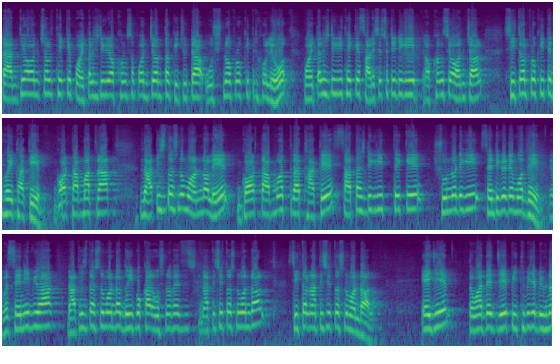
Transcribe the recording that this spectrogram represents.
ক্রান্তীয় অঞ্চল থেকে পঁয়তাল্লিশ ডিগ্রি অক্ষাংশ পর্যন্ত কিছুটা উষ্ণ প্রকৃতির হলেও পঁয়তাল্লিশ ডিগ্রি থেকে সাড়ে ছেষট্টি ডিগ্রি অক্ষাংশ অঞ্চল শীতল প্রকৃতির হয়ে থাকে। গড় তাপমাত্রা, নাতিশীতোষ্ণ মণ্ডলের গড় তাপমাত্রা থাকে সাতাশ ডিগ্রি থেকে শূন্য ডিগ্রি সেন্টিগ্রেডের মধ্যে। এবার শ্রেণি বিভাগ, নাতিশীতোষ্ণ মণ্ডল দুই প্রকার, উষ্ণ নাতিশীতোষ্ণ মণ্ডল, শীতল নাতিশীতোষ্ণ মণ্ডল। এই যে তোমাদের যে পৃথিবীর যে বিভিন্ন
